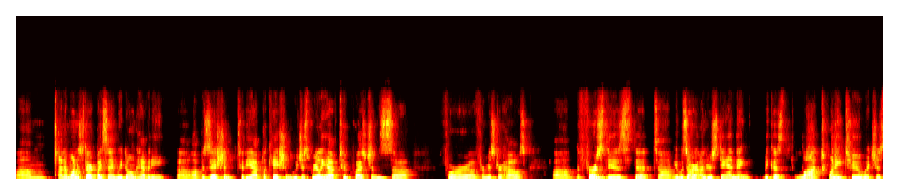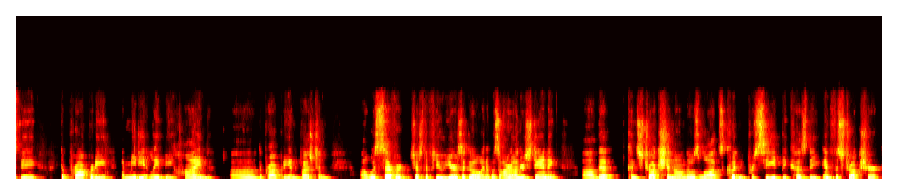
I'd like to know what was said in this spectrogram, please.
Um, and I want to start by saying we don't have any uh, opposition to the application. We just really have two questions uh, for, uh, for Mr. Uh, the first is that it was our understanding because lot 22, which is the, the property immediately behind uh, the property in question, was severed just a few years ago. And it was our understanding that construction on those lots couldn't proceed because the infrastructure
